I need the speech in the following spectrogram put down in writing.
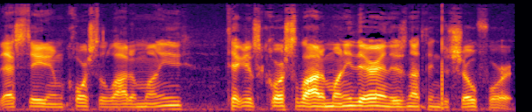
that stadium cost a lot of money. Tickets cost a lot of money there, and there's nothing to show for it.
